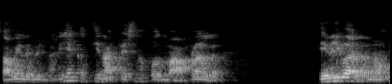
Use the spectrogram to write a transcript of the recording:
சபையில போய் நிறைய கத்தி நான் பேசினா போதுமா? அப்படிலாம் இல்லை. தெளிவா இருக்கணும்.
